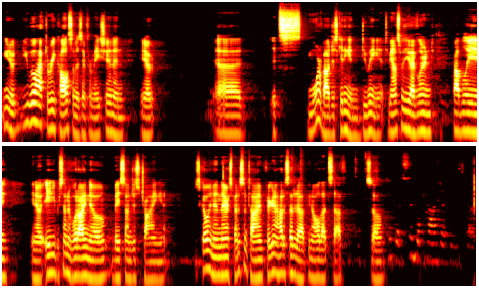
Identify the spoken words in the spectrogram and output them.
you know you will have to recall some of this information and you know uh, it's more about just getting and doing it to be honest with you i've learned probably you know 80% of what i know based on just trying it just going in there spending some time figuring out how to set it up you know all that stuff so It's a simple project and start.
